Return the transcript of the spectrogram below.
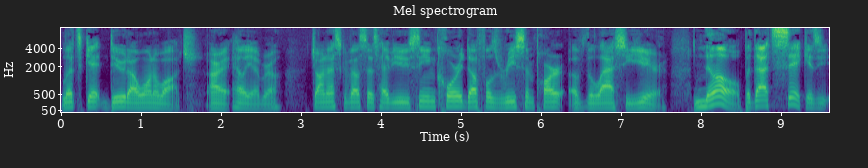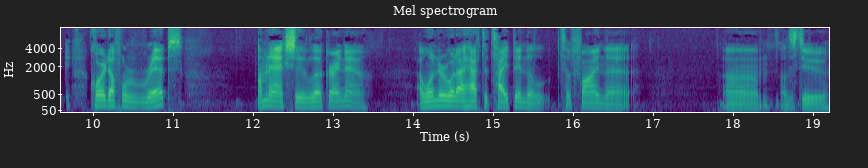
Let's get dude. I want to watch. All right, hell yeah, bro. John Esquivel says, "Have you seen Corey Duffel's recent part of the last year?" No, but that's sick. Is he, Corey Duffel rips? I'm gonna actually look right now. I wonder what I have to type in to to find that. Um, I'll just do.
